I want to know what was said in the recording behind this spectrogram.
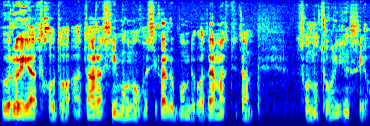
古いやつほど新しいものを欲しがるもんでございますって言ったのその通りですよ。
